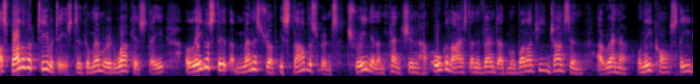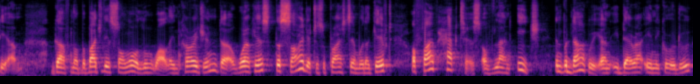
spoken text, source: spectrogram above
As part of activities to commemorate Workers' Day, Lagos State Ministry of Establishment, Training and Pension have organized an event at Mobolaji Johnson Arena, Onikan Stadium. Governor Babajide Sanwo-Olu, while encouraging the workers, decided to surprise them with a gift of five hectares of land each in Badagry and Idera in Ikorodu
